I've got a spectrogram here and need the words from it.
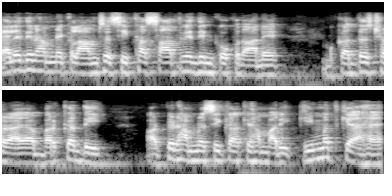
पहले दिन हमने कलाम से सीखा, सातवें दिन को खुदा ने मुकद्दस ठहराया, बरकत दी, और फिर हमने सीखा कि हमारी कीमत क्या है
